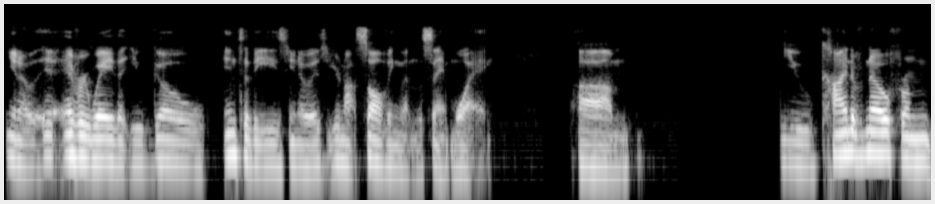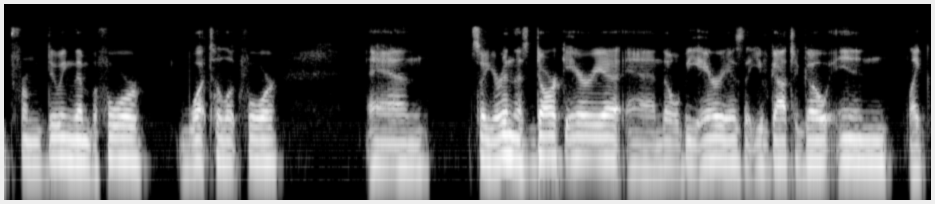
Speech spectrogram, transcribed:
you know every way that you go into these you know is you're not solving them the same way. Um you kind of know from from doing them before what to look for. And so you're in this dark area and there'll be areas that you've got to go in like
